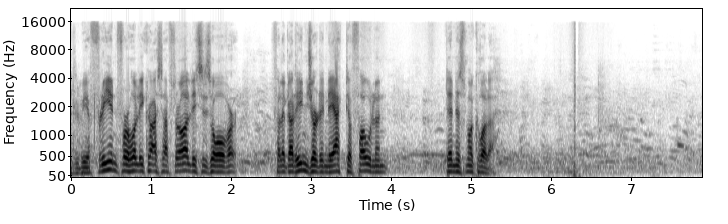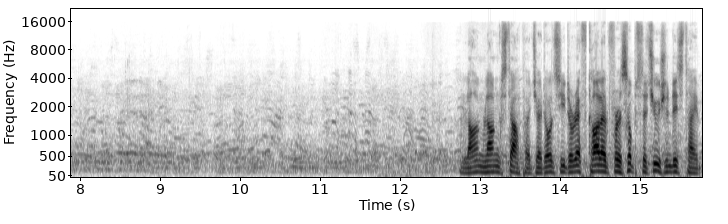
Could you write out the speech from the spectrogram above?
It'll be a free in for Holy Cross after all this is over. Fella got injured in the act of fouling Dennis McCullough. Long, long stoppage. I don't see the ref calling for a substitution this time.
